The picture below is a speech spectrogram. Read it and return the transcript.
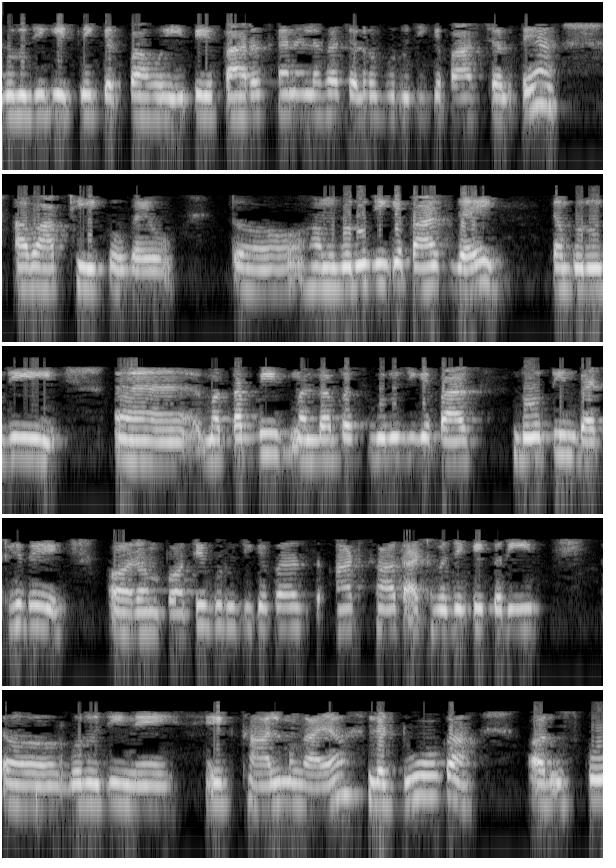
गुरु जी की इतनी कृपा हुई। फिर पारस कहने लगा, चलो गुरु जी के पास चलते हैं। अब आप ठीक हो गए हो। तो हम गुरु जी के पास गए। तब गुरु जी मतलब भी मतलब बस गुरु जी के पास दो तीन बैठे थे और हम पहुँचे गुरु जी के पास आठ, सात, आठ बजे के करीब। गुरु जी ने एक थाल मंगाया लड्डुओं का और उसको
